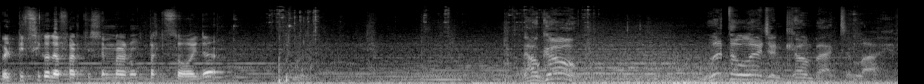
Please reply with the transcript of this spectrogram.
quel pizzico da farti sembrare un pazzoide. Now go! Let the legend come back to life.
